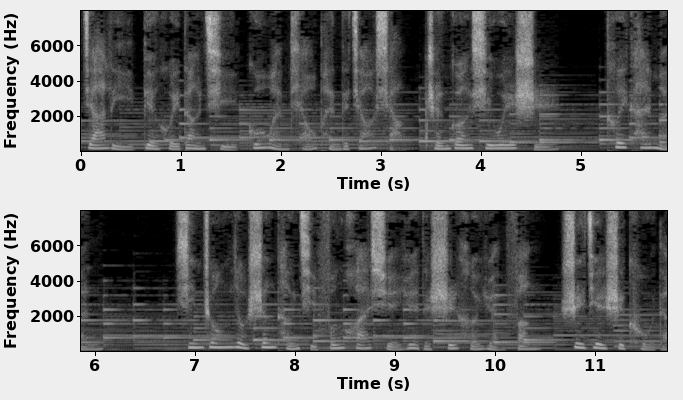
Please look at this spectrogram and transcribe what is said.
家里便回荡起锅碗瓢盆的交响，晨光熹微时，推开门，心中又升腾起风花雪月的诗和远方。世界是苦的，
